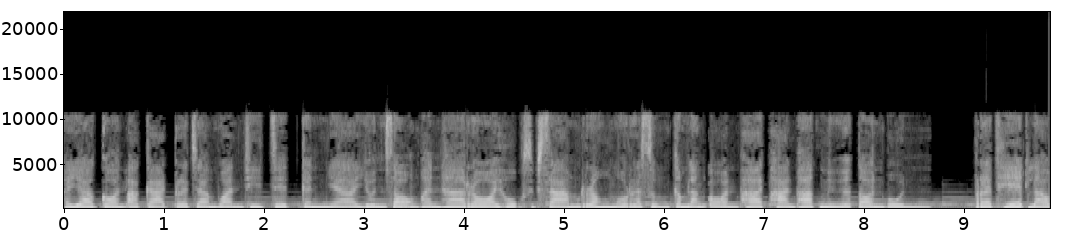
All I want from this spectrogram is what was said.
พยากรณ์อากาศประจำวันที่ 7 กันยายน 2563 ร่องมรสุมกำลังอ่อนพาดผ่านภาคเหนือตอนบน ประเทศลาว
